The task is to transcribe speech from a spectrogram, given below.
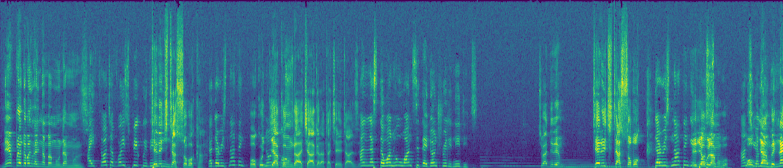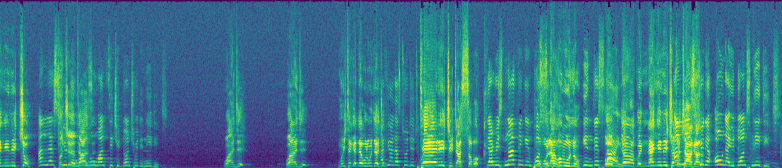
I thought a voice speak within me that there is nothing not possible ng'akyagala takyetaaze unless the one who wants it, they don't really need it. kibaddiremu teri kitasoboka. There is nothing eri obulamu impossible. bwo. Unto your okugira gwe life. kyo. Unless you're the one Tokyetaaze. who wants it, you don't really need it. wangi wangi mukitegedde bulungi Have ekyo you understood it well? teri kitasoboka There is nothing mu bulamu impossible buno in this life. okugira nga gwe nannyini kyo tokyagala the owner, you don't need it.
